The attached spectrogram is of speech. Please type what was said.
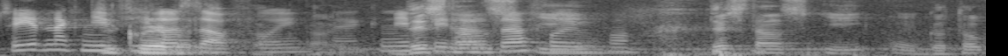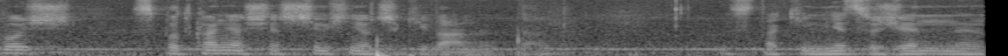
Czy jednak nie Dziękuję filozofuj, Tak, tak. tak, nie Dystans filozofuj, i- bo Dystans i y, gotowość spotkania się z czymś nieoczekiwanym, tak? Z takim niecodziennym. y,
